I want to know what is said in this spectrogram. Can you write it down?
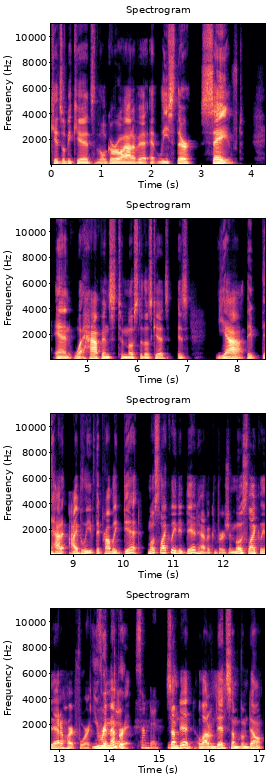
Kids will be kids, they'll grow out of it. At least they're saved. And what happens to most of those kids is, yeah, they had. I believe they probably did. Most likely they did have a conversion. Most likely they had a heart for it. You Some remember did. it. Some did. Yeah. Some did. A lot of them did. Some of them don't.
